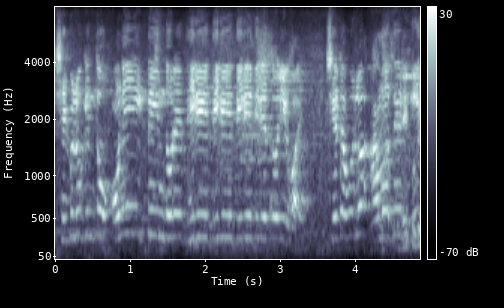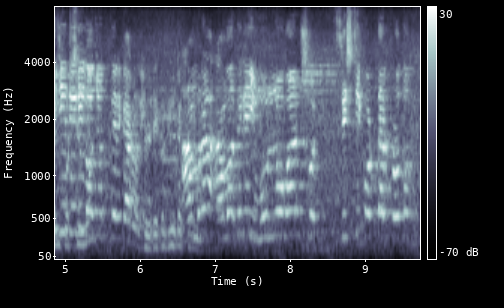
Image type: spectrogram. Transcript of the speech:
সেগুলো কিন্তু অনেক দিন ধরে ধীরে ধীরে ধীরে ধীরে তৈরি হয়। সেটা হলো আমাদের নিজেদেরই অযত্নের কারণে। হ্যাঁ? আমরা আমাদের এই মূল্যবান সৃষ্টিকর্তার প্রদত্ত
